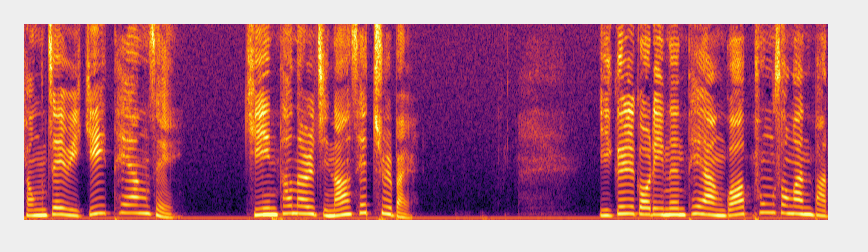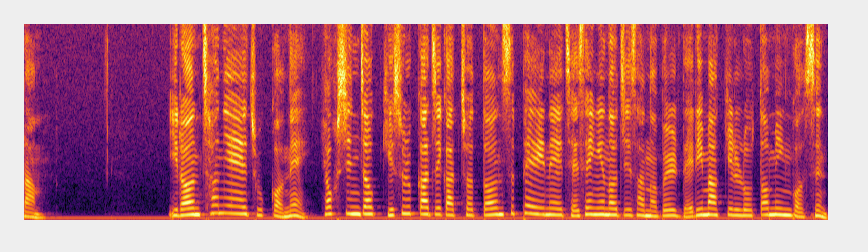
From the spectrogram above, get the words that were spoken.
경제 위기 태양새, 긴 터널 지나 새 출발, 이글거리는 태양과 풍성한 바람. 이런 천혜의 조건에 혁신적 기술까지 갖췄던 스페인의 재생에너지 산업을 내리막길로 떠민 것은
